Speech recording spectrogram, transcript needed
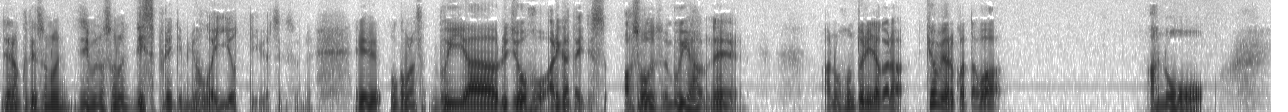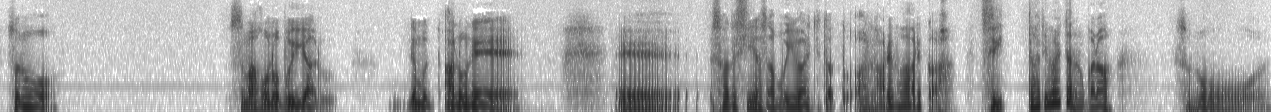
じゃなくて、その自分のそのディスプレイで見る方がいいよっていうやつですよね。えー、岡村さん、VR 情報ありがたいです。あ、そうですね、VR ね。あの、本当にだから、興味ある方は、あの、その、スマホの VR。でも、あのね、えー、佐田信也さんも言われてたと、あれ、あれはあれか、ツイッターで言われたのかなその、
